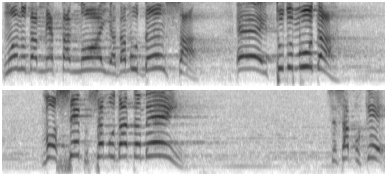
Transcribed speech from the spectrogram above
no ano da metanoia, da mudança. Ei, tudo muda. Você precisa mudar também. Você sabe por quê?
